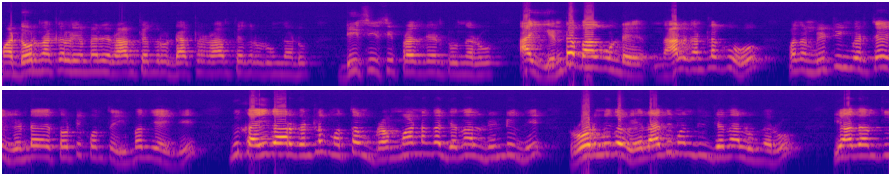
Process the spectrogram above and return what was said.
మా డోర్నకల్ ఎమ్మెల్యే రామచంద్రుడు డాక్టర్ రామచంద్రుడు ఉన్నాడు. డిసిసి ప్రెసిడెంట్ ఉన్నారు. ఆ ఎండ బాగుండే నాలుగు గంటలకు మనం మీటింగ్ పెడితే ఎండ తోటి కొంత ఇబ్బంది అయింది. మీకు ఐదు ఆరు గంటలకు మొత్తం బ్రహ్మాండంగా జనాలు నిండింది. రోడ్డు మీద వేలాది మంది జనాలు ఉన్నారు. యాదానికి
